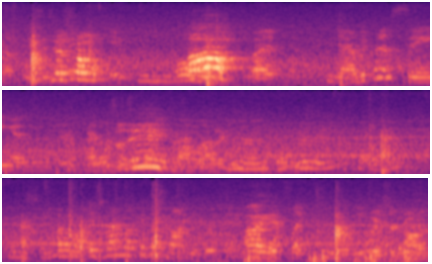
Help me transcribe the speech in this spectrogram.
enough pieces Yes, to Mama. make cheesecake. Ah. But yeah, we couldn't sing and cook candles. So Really? it's bad luck. Really? Oh, it's bad luck if it's not your birthday. Oh, If yeah. It's like too early. Drinks are gone.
